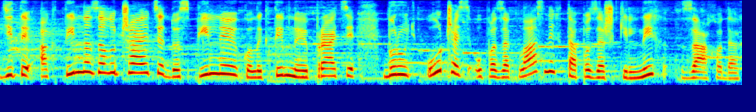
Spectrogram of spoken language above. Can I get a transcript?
Діти активно залучаються до спільної колективної праці, беруть участь у позакласних та позашкільних заходах.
